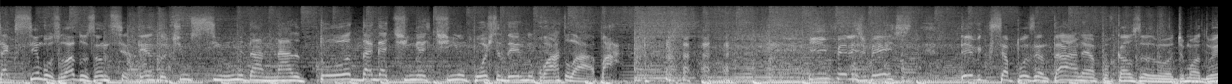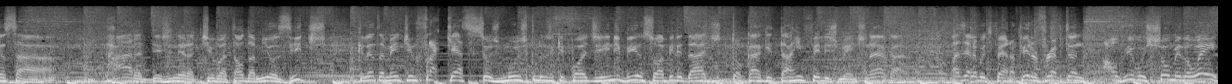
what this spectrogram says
sex symbols lá dos anos 70, eu tinha um ciúme danado. Toda gatinha tinha um pôster dele no quarto lá. Pá. Infelizmente, teve que se aposentar, né, por causa de uma doença rara, degenerativa, tal da miosite, que lentamente enfraquece seus músculos e que pode inibir sua habilidade de tocar guitarra, infelizmente, né, cara? Mas ele é muito fera. Peter Frampton, ao vivo, Show Me The Way.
